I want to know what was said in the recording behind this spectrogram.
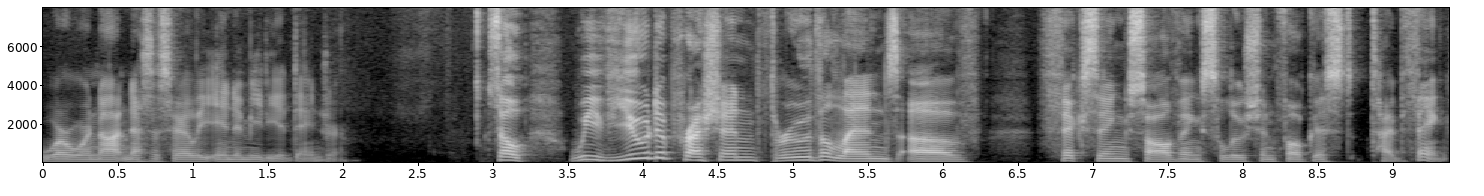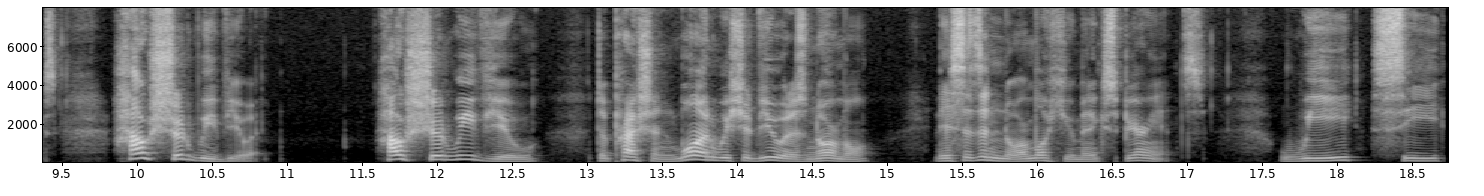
where we're not necessarily in immediate danger. So we view depression through the lens of fixing, solving, solution focused type things. How should we view it? How should we view depression? One, we should view it as normal. This is a normal human experience. We see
